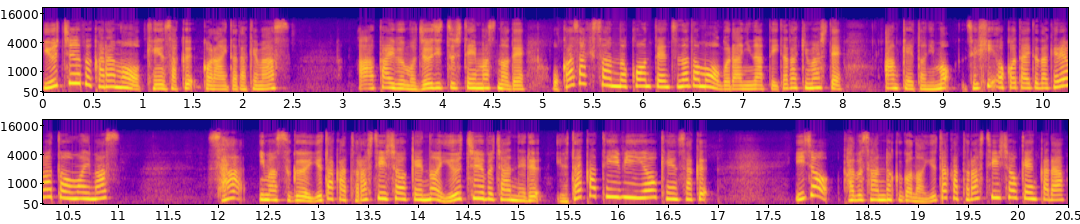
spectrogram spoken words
YouTube からも検索ご覧いただけます。アーカイブも充実していますので、岡崎さんのコンテンツなどもご覧になっていただきまして、アンケートにもぜひお答えいただければと思います。さあ、今すぐ豊かトラスティ証券の YouTube チャンネル、豊か TV を検索。以上、株365の豊かトラスティ証券から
